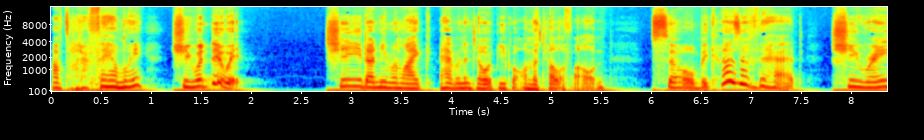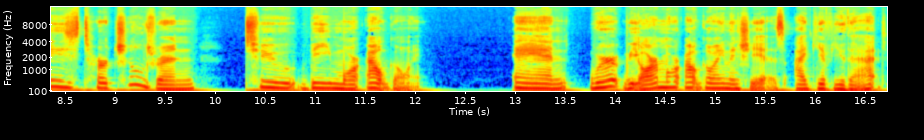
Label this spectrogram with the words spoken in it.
outside her family, she would do it. She doesn't even like having to deal with people on the telephone. So because of that, she raised her children to be more outgoing. And we're we are more outgoing than she is. I give you that,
